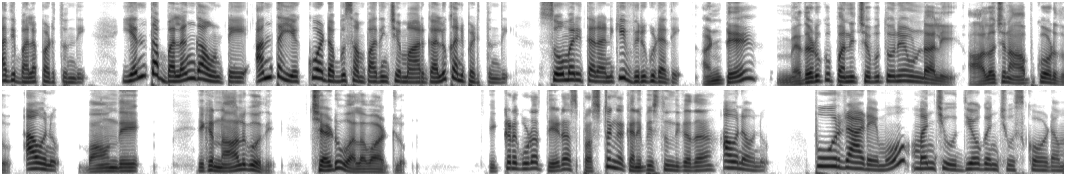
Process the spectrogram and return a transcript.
అది బలపడుతుంది. ఎంత బలంగా ఉంటే అంత ఎక్కువ డబ్బు సంపాదించే మార్గాలు కనిపెడుతుంది. సోమరితనానికి విరుగుడదే. అంటే మెదడుకు పని చెబుతూనే ఉండాలి. ఆలోచన ఆపుకూడదు. అవును. బావుంది. ఇక నాలుగోది చెడు అలవాట్లు. ఇక్కడ కూడా తేడా స్పష్టంగా కనిపిస్తుంది కదా? అవునవును. పూర్రాడేమో మంచి ఉద్యోగం చూసుకోవడం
